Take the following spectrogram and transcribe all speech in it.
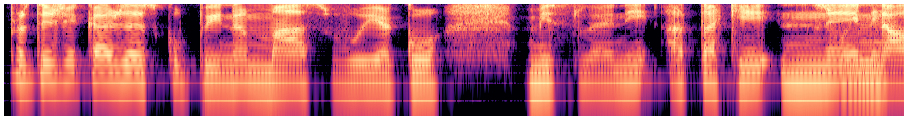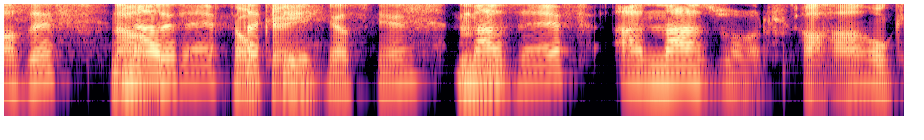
Protože každá skupina má svůj jako myšlení a taky ne... Svůj název? Název, název okay, taky. jasně. Mm-hmm. Název a názor. Aha, OK.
